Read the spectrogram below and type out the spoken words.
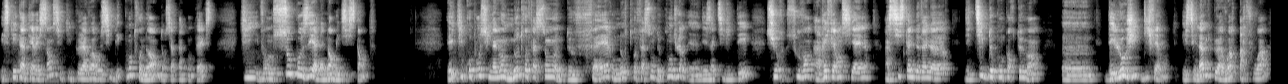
Et ce qui est intéressant, c'est qu'il peut y avoir aussi des contre-normes dans certains contextes qui vont s'opposer à la norme existante et qui proposent finalement une autre façon de faire, une autre façon de conduire euh, des activités sur souvent un référentiel, un système de valeurs, des types de comportements, euh, des logiques différentes. Et c'est là où il peut avoir parfois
